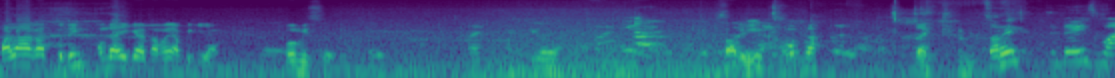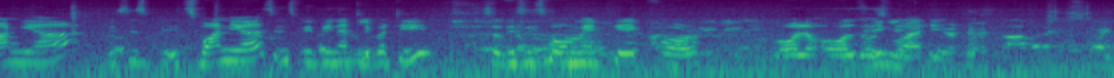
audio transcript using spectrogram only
බලාගත්තුටින් හොඳයි කියලා තමයි අපි කියන්නේ. කොමිස්සුව sorry right. Sorry? Today is one year. This is it's one year since we've been at Liberty. So this is homemade cake for all all those who are here.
